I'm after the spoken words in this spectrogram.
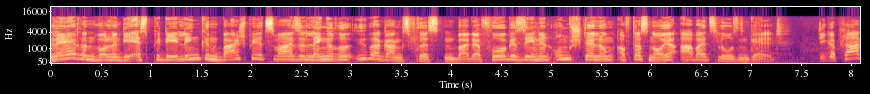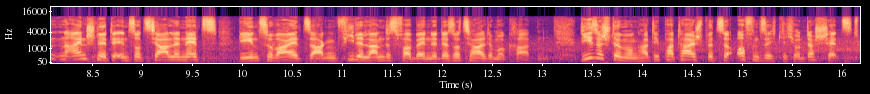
Klären wollen die SPD-Linken beispielsweise längere Übergangsfristen bei der vorgesehenen Umstellung auf das neue Arbeitslosengeld. Die geplanten Einschnitte ins soziale Netz gehen zu weit, sagen viele Landesverbände der Sozialdemokraten. Diese Stimmung hat die Parteispitze offensichtlich unterschätzt.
